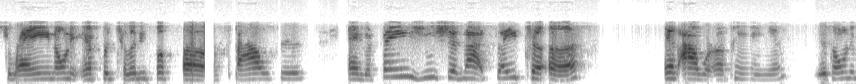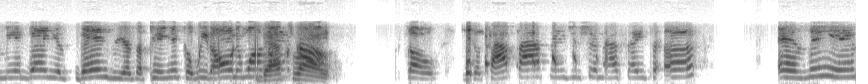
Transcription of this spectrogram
strain on the infertility for uh, spouses, and the things you should not say to us, in our opinion. It's only me and Daniel, Daniel's opinion because we the only ones That's on the right. Call. So the top five things you should not say to us, and then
